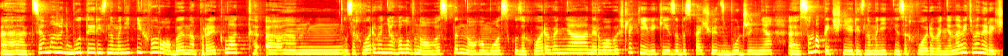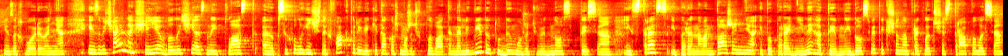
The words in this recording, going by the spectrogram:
Е, це можуть бути різноманітні хвороби, наприклад, ем, захворювання головного, спинного мозку, захворювання нервових шляхів, які забезпечують збудження, е, соматичні різноманітні захворювання, навіть венеричні захворювання. І, звичайно, ще є величезний пласт е, психологічних факторів, які також можуть впливати на лібіду. Туди можуть відноситися і стрес, і перенавантаження, і попередній негативний досвід, якщо, наприклад, щось трапилося,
